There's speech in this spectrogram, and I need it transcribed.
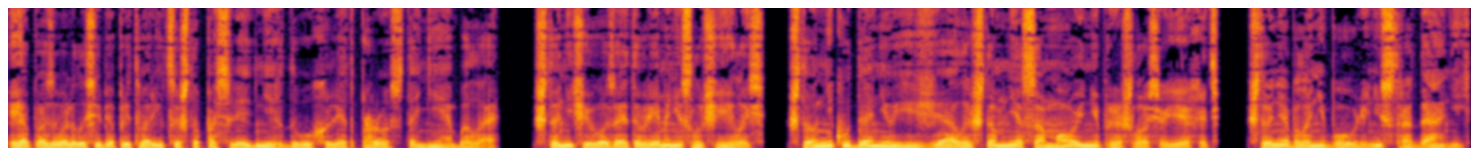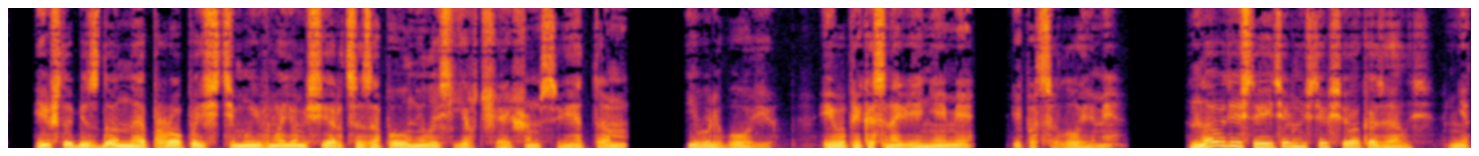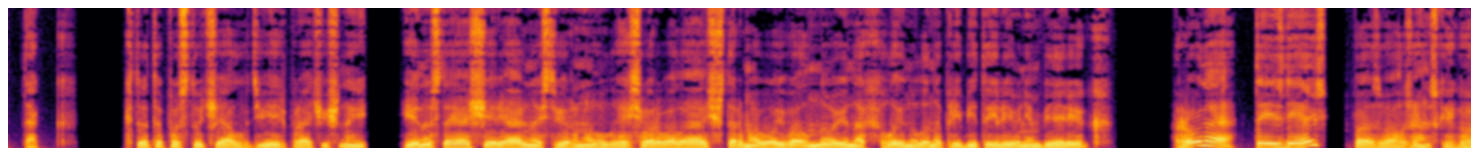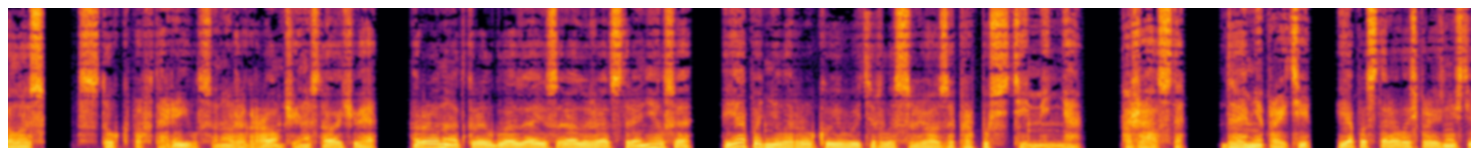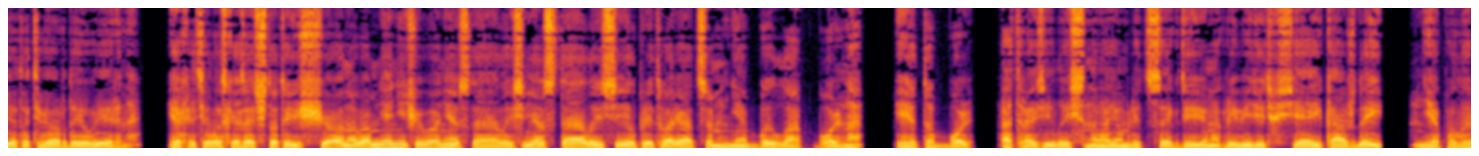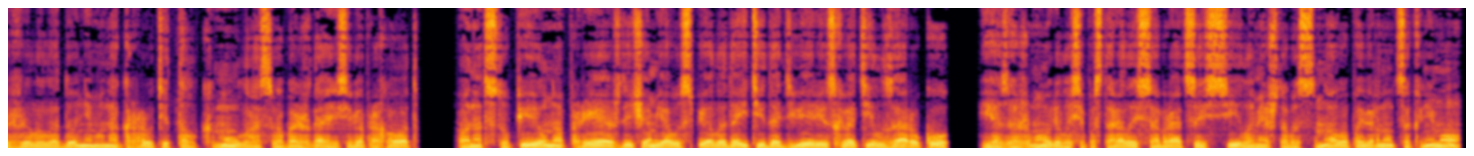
я позволила себе притвориться, что последних двух лет просто не было, что ничего за это время не случилось, что он никуда не уезжал и что мне самой не пришлось уехать, что не было ни боли, ни страданий, и что бездонная пропасть тьмы в моем сердце заполнилась ярчайшим светом, его любовью, его прикосновениями и поцелуями. Но в действительности все оказалось не так. Кто-то постучал в дверь прачечной, и настоящая реальность вернулась, ворвалась штормовой волной и нахлынула на прибитый ливнем берег. «Руна, ты здесь?» — позвал женский голос. Стук повторился, но уже громче и настойчивее. Руна открыл глаза и сразу же отстранился. Я подняла руку и вытерла слезы. «Пропусти меня, пожалуйста. Дай мне пройти». Я постаралась произнести это твердо и уверенно. Я хотела сказать что-то еще, но во мне ничего не осталось. Не осталось сил притворяться. Мне было больно. И эта боль отразилась на моем лице, где ее могли видеть все и каждый. Я положила ладонь ему на грудь и толкнула, освобождая себе проход. Он отступил, но прежде чем я успела дойти до двери, схватил за руку. Я зажмурилась и постаралась собраться с силами, чтобы снова повернуться к нему.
